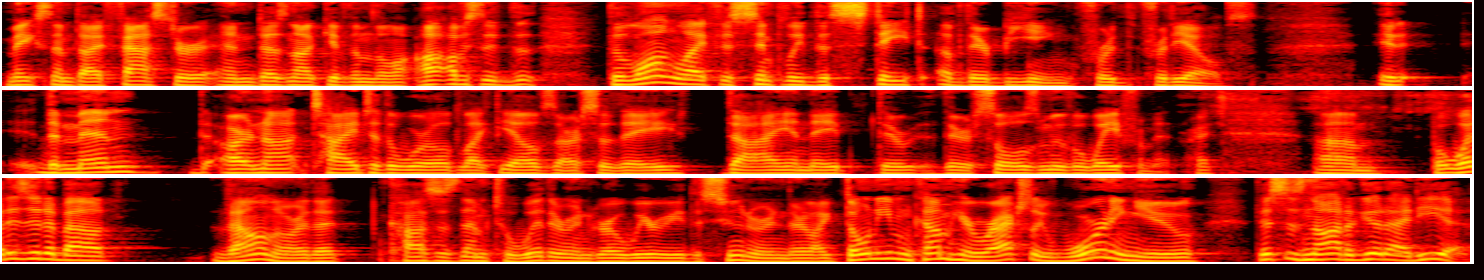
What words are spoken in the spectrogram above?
makes them die faster and does not give them the long, obviously the, the long life is simply the state of their being for for the elves. It the men are not tied to the world like the elves are, so they die and they their their souls move away from it, right? Um, but what is it about Valinor that causes them to wither and grow weary the sooner? And they're like, "Don't even come here. We're actually warning you. This is not a good idea."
